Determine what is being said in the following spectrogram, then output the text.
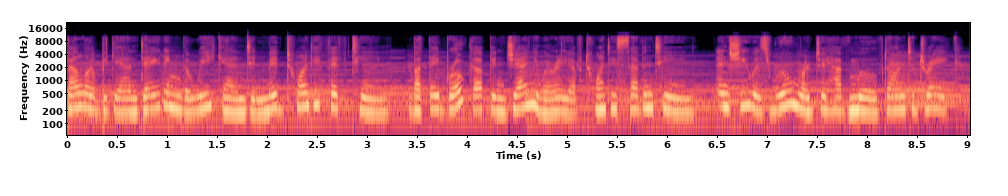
Bella began dating The Weeknd in mid-2015, but they broke up in January of 2017, and she was rumored to have moved on to Drake.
